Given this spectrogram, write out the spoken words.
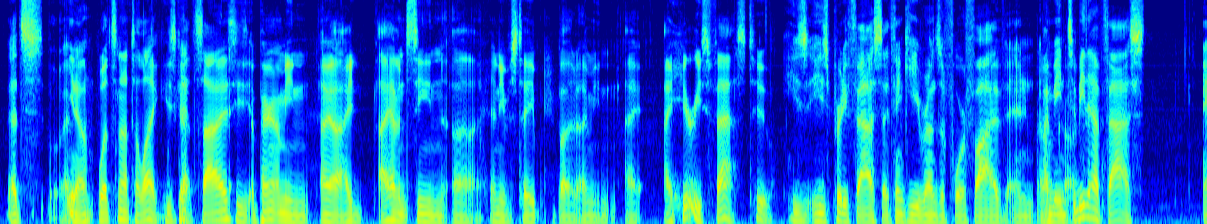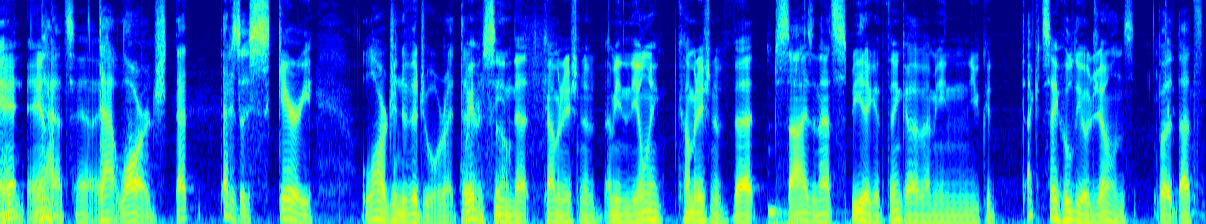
That's you know, what's not to like? He's got size. He's apparently. I mean, I I, I haven't seen uh, any of his tape, but I mean, I I hear he's fast too. He's he's pretty fast. I think he runs a four five, and I mean Okay. to be that fast and, And- and that, yeah, that yeah. large, that that is a scary, large individual right there. we haven't so- seen that combination of. I mean, the only combination of that size and that speed I could think of. I mean, you could I could say Julio Jones, but that's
